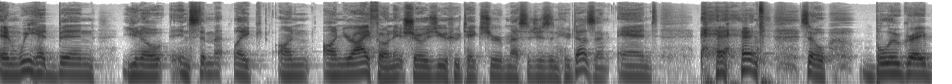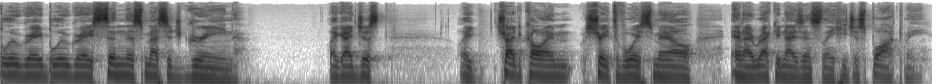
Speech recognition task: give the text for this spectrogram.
And we had been, you know, instant like on on your iPhone, it shows you who takes your messages and who doesn't. And and so blue gray, blue gray, blue gray, send this message green. Like I just like tried to call him straight to voicemail and I recognized instantly he just blocked me.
